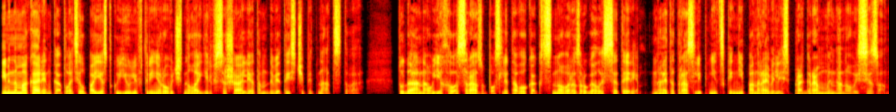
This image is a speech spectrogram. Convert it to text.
Именно Макаренко оплатил поездку Юли в тренировочный лагерь в США летом 2015-го. Туда она уехала сразу после того, как снова разругалась с Этери. На этот раз Лепницкой не понравились программы на новый сезон.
